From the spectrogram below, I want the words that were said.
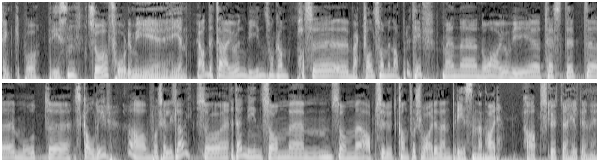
tenker på prisen, så får du mye igjen. Ja, dette er jo en vin som kan passe i hvert fall som en aperitiff. Men uh, nå har jo vi testet uh, mot uh, skalldyr av forskjellig slag. Så dette er en vin som, som absolutt kan forsvare den prisen den har. Absolutt, jeg er helt enig.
